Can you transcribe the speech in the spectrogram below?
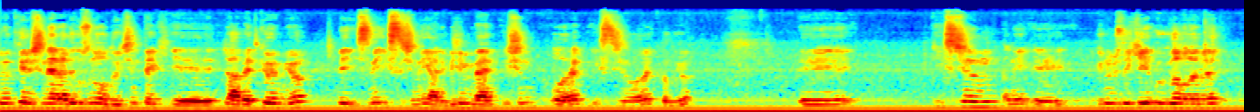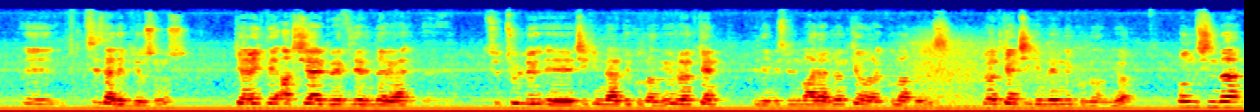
röntgen ışını herhalde uzun olduğu için pek e, rağbet görmüyor ve ismi X ışını yani bilinmeyen ışın olarak X ışını olarak kalıyor. E, X ışının hani e, günümüzdeki uygulamalarını e, sizler de biliyorsunuz. Genellikle akciğer grafilerinde veya türlü e, çekimlerde kullanılıyor. Röntgen dediğimiz bizim hala röntgen olarak kullandığımız röntgen çekimlerinde kullanılıyor. Onun dışında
